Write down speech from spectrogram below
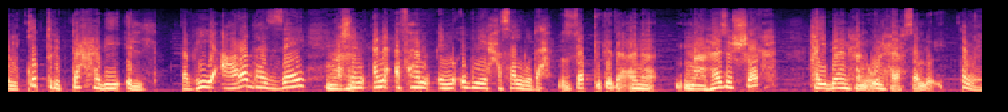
القطر بتاعها بيقل. طب هي أعراضها إزاي؟ نعم. عشان أنا أفهم إنه ابني حصل له ده. بالظبط كده. أنا مع هذا الشرح هيبان هنقول هيحصل له إيه. تمام.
